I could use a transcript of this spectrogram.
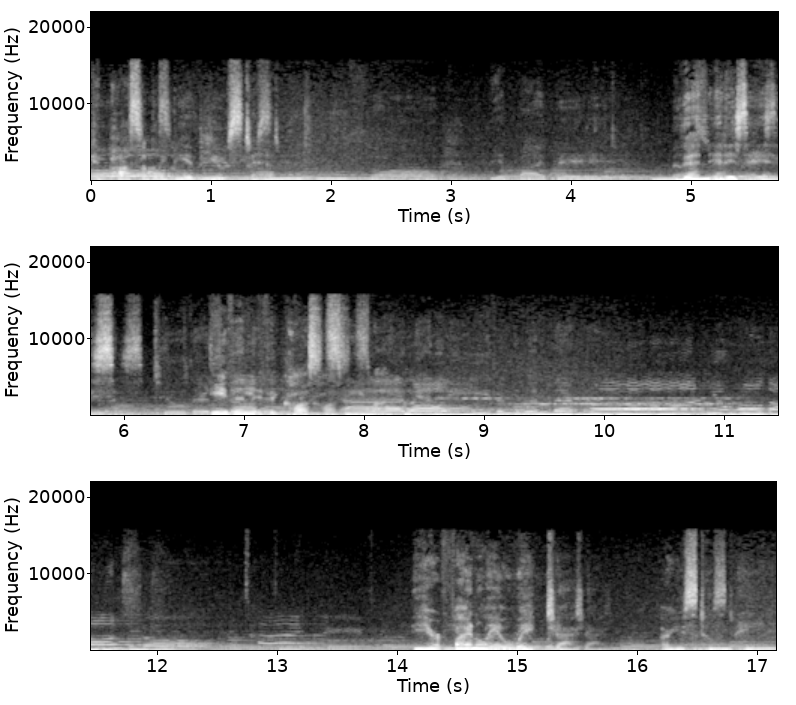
could possibly be of use to him, then it is his, even if it costs me my humanity. You're finally awake, Jack. Are you still in pain?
